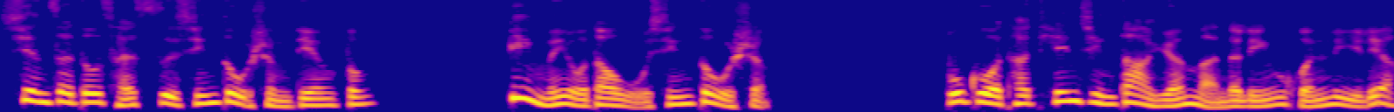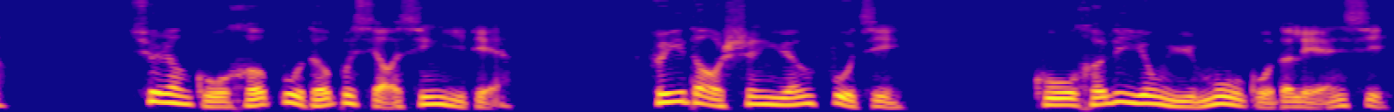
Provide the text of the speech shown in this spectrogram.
现在都才四星斗圣巅峰，并没有到五星斗圣。不过他天境大圆满的灵魂力量，却让古河不得不小心一点。飞到深渊附近，古河利用与木谷的联系，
